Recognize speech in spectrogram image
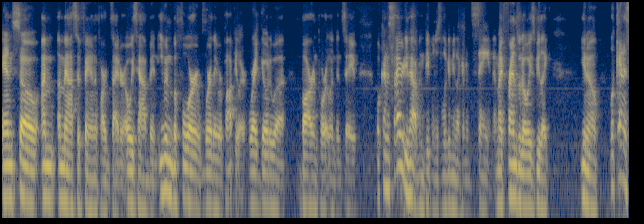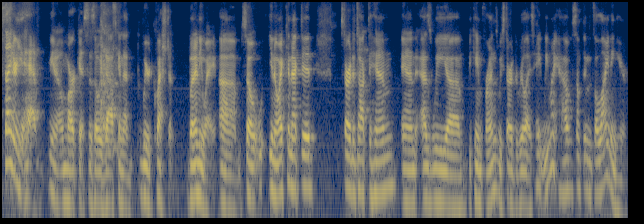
And so I'm a massive fan of hard cider, always have been, even before where they were popular, where I'd go to a bar in Portland and say, What kind of cider do you have? And people just look at me like I'm insane. And my friends would always be like, You know, what kind of cider you have? You know, Marcus is always asking that weird question. But anyway, um, so, you know, I connected, started to talk to him. And as we uh, became friends, we started to realize, Hey, we might have something that's aligning here,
